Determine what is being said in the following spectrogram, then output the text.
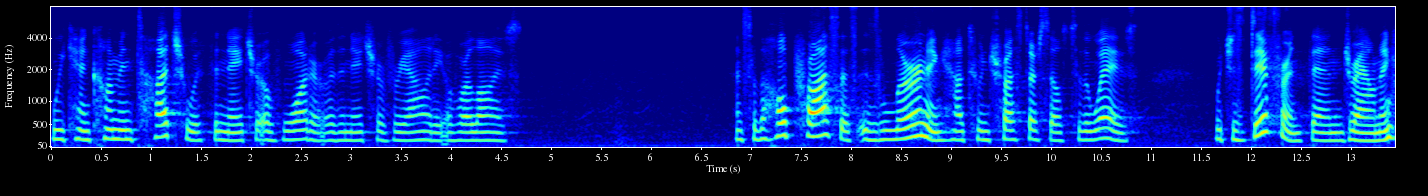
we can come in touch with the nature of water or the nature of reality of our lives. And so the whole process is learning how to entrust ourselves to the waves, which is different than drowning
